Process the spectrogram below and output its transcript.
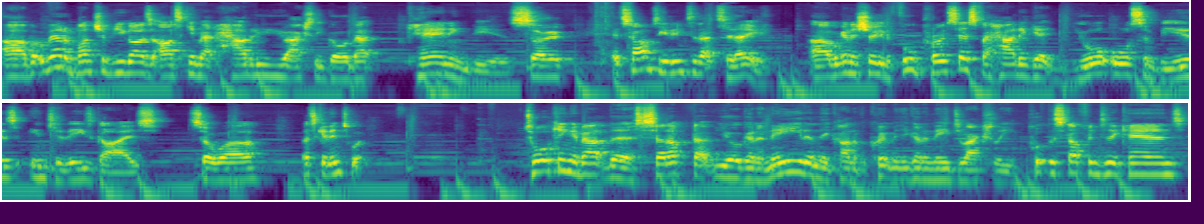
Uh, but we've had a bunch of you guys asking about how do you actually go about canning beers. So it's time to get into that today. Uh, we're gonna show you the full process for how to get your awesome beers into these guys. So uh, let's get into it talking about the setup that you're gonna need and the kind of equipment you're gonna need to actually put the stuff into the cans,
